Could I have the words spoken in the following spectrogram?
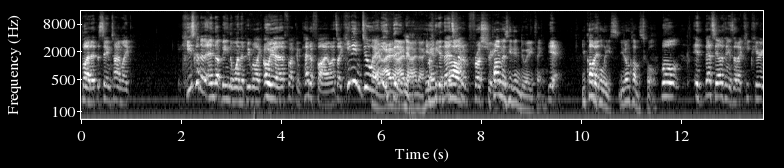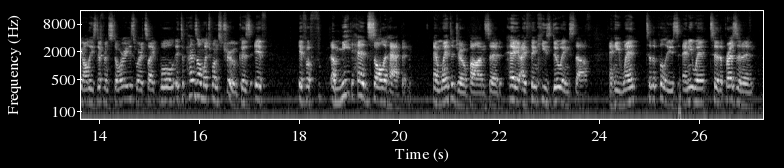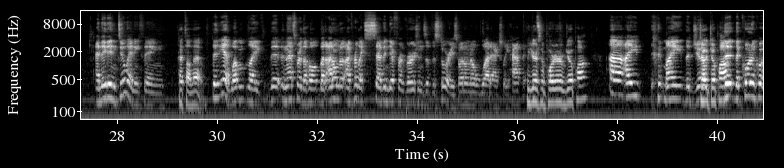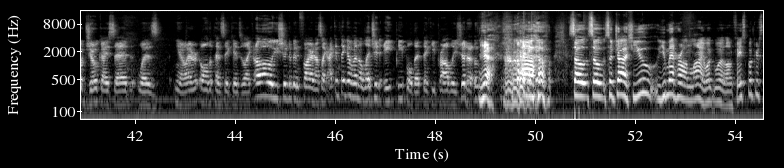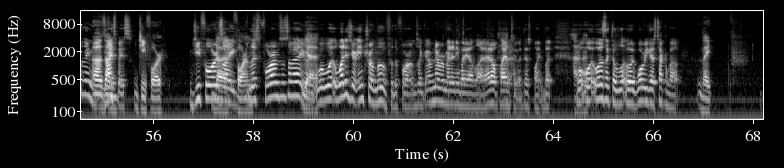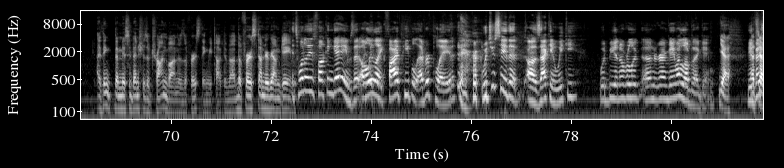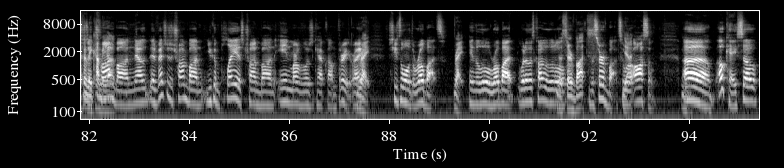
but at the same time, like, he's gonna end up being the one that people are like, oh yeah, that fucking pedophile, and it's like he didn't do I know, I anything. know, I know, I know. He Like, didn't- and that's well, kind of frustrating. The problem is he didn't do anything. yeah. You call the police. You don't call the school. Well, it, that's the other thing is that I keep hearing all these different stories where it's like, well, it depends on which one's true. Because if if a, a meathead saw it happen and went to Joe Pa and said, "Hey, I think he's doing stuff," and he went to the police and he went to the president, and they didn't do anything. That's on them. Then yeah, what like, the, and that's where the whole. But I don't know. I've heard like seven different versions of the story, so I don't know what actually happened. But you're a supporter of Joe Pa? Uh, I my the joke Joe- Joe Pa? the, the quote unquote joke I said was you know every, all the Penn State kids are like oh you shouldn't have been fired and I was like I can think of an alleged eight people that think he probably should have Yeah. Uh, so so so Josh, you you met her online. What, what on Facebook or something? Uh, it MySpace. G4. G4 is like forums. list forums and stuff like that. You're Yeah. Like, what, what is your intro move for the forums? Like I've never met anybody online. I don't plan to at this point. But I don't what, know. what, what was like the what were you guys talking about? Like, I think the Misadventures of Tron Bonne was the first thing we talked about. The first underground game. It's one of these fucking games that only like five people ever played. would you say that uh, Zacky and Wiki would be an overlooked underground game? I loved that game. yeah, The that's Adventures definitely of coming up. Tron Bonne. Now, the Adventures of Tron Bonne, you can play as Tron Bonne in Marvel vs. Capcom 3, right? Right, She's the one with the robots. right. In the little robot, what are those called? The little The Servbots. the Servbots who Yeah. are awesome. Uh, okay, so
